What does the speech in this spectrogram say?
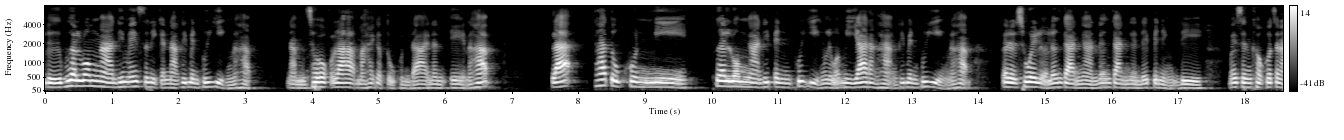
หรือเพื่อนร่วมงานที่ไม่สนิทกันนักที่เป็นผู้หญิงนะครับนำโชคลาภมาให้กับตัวคุณได้นั่นเองนะครับ และถ้าตัวคุณมีเพื่อนร่วมงานที่เป็นผู้หญิง หรือว่ามีญาติห่างๆที่เป็นผู้หญิงนะครับ ก็จะช่วยเหลือเรื่องการงานเรื่องการเงินได้เป็นอย่างดี ไม่เช่นเขาก็จะน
